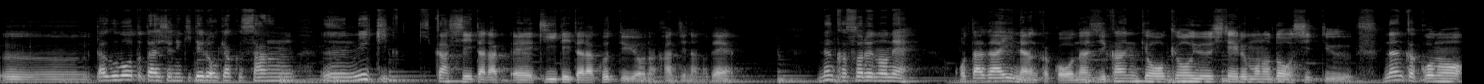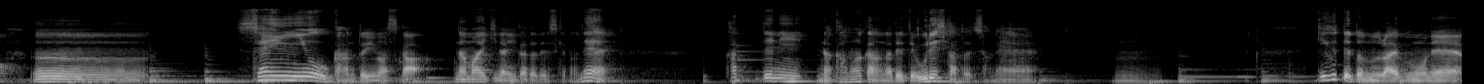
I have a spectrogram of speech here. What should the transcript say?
タグボート大賞に来てるお客さんに聞聞かせていただく、えー聞いていただくっていうような感じなのでなんかそれのねお互いなんかこう同じ環境を共有している者同士っていうなんかこのうーん戦友感と言いますか生意気な言い方ですけどね勝手に仲間感が出て嬉しかったですよね。うん。ギフテッドのライブもね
